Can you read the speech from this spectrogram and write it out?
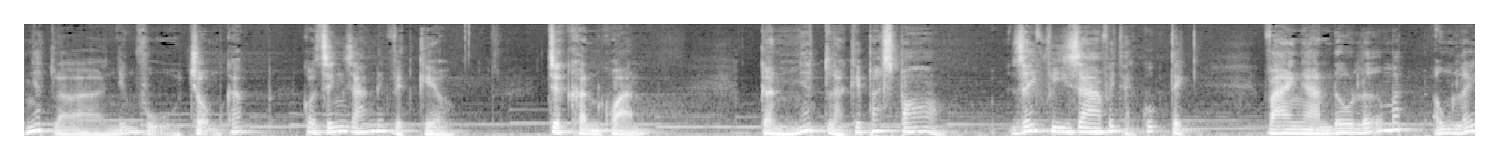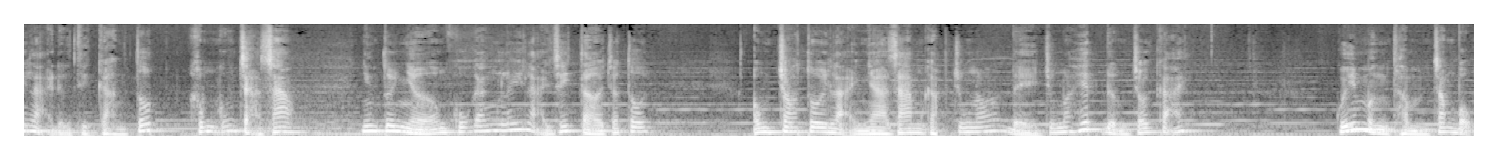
nhất là những vụ trộm cắp có dính dáng đến Việt kiều. Trực khẩn khoản, cần nhất là cái passport, giấy visa với thẻ quốc tịch. Vài ngàn đô lỡ mất Ông lấy lại được thì càng tốt Không cũng chả sao. Nhưng tôi nhờ ông cố gắng lấy lại giấy tờ cho tôi. Ông cho tôi lại nhà giam gặp chúng nó Để chúng nó hết đường chối cãi. Quý mừng thầm trong bụng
